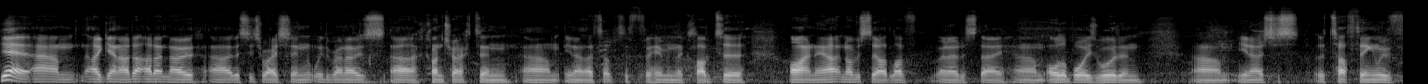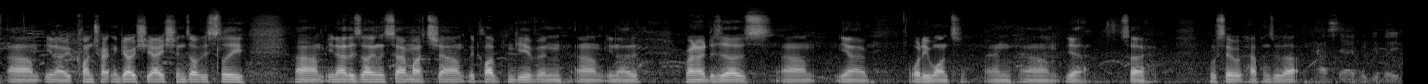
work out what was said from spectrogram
Yeah, um, again, I don't, I don't know uh, the situation with Reno's uh, contract, and um, you know that's up to, for him and the club to iron out. And obviously, I'd love Reno to stay. Um, all the boys would, and um, you know it's just a tough thing with um, you know contract negotiations. Obviously, um, you know there's only so much the club can give, and you know Reno deserves you know what he wants, and yeah, so we'll see what happens with that. How sad would you be if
